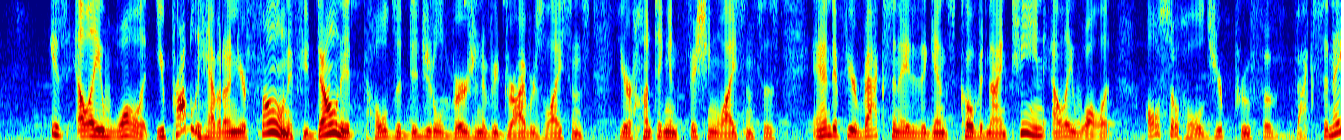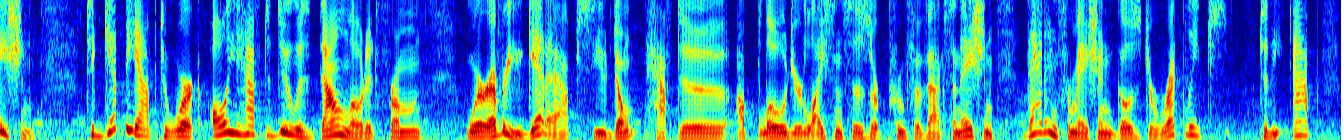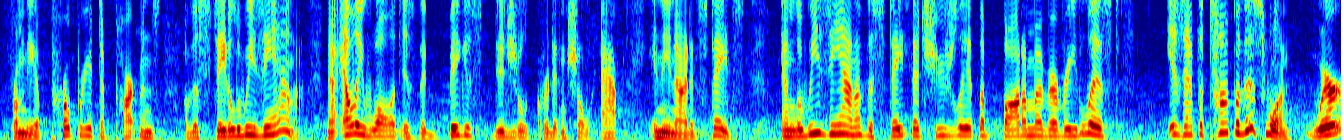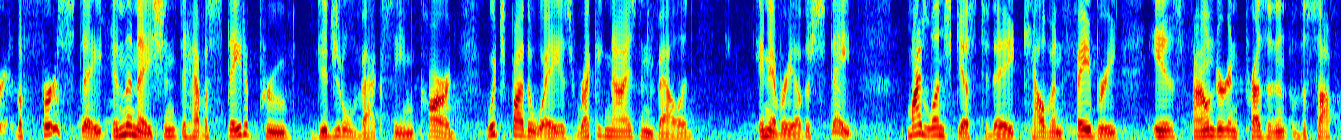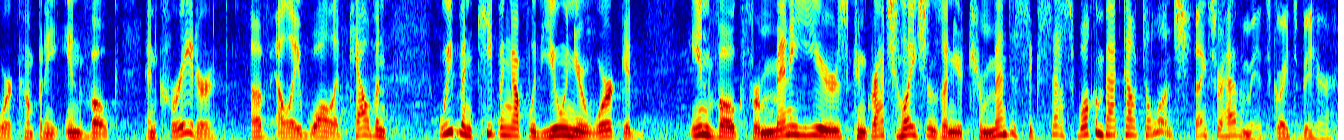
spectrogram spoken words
is LA Wallet. You probably have it on your phone. If you don't, it holds a digital version of your driver's license, your hunting and fishing licenses, and if you're vaccinated against COVID 19, LA Wallet also holds your proof of vaccination. To get the app to work, all you have to do is download it from wherever you get apps. You don't have to upload your licenses or proof of vaccination. That information goes directly to the app from the appropriate departments of the state of Louisiana. Now, LA Wallet is the biggest digital credential app in the United States, and Louisiana, the state that's usually at the bottom of every list, is at the top of this one. We're the first state in the nation to have a state approved digital vaccine card, which, by the way, is recognized and valid in every other state. My lunch guest today, Calvin Fabre, is founder and president of the software company Envoc and creator of LA Wallet. Calvin, we've been keeping up with you and your work at Envoc for many years. Congratulations on your tremendous success. Welcome back to Out to Lunch. Thanks for having me. It's great to be here.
